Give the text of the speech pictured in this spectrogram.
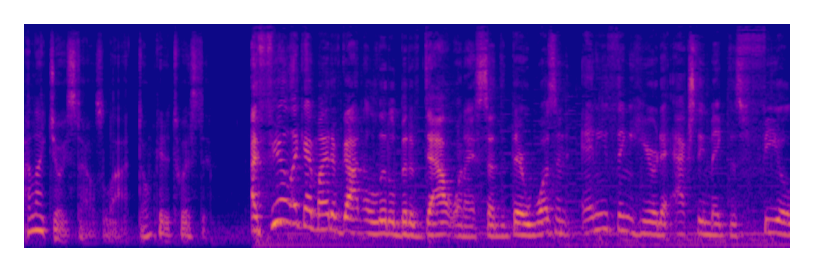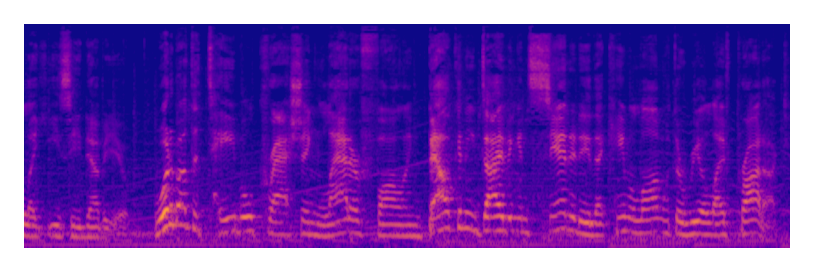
I like Joey Styles a lot, don't get it twisted. I feel like I might have gotten a little bit of doubt when I said that there wasn't anything here to actually make this feel like ECW. What about the table crashing, ladder falling, balcony diving insanity that came along with the real life product?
